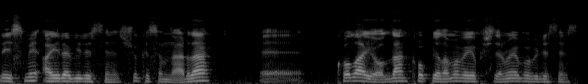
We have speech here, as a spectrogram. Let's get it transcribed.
resmi ayırabilirsiniz. Şu kısımlarda e, kolay yoldan kopyalama ve yapıştırma yapabilirsiniz.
